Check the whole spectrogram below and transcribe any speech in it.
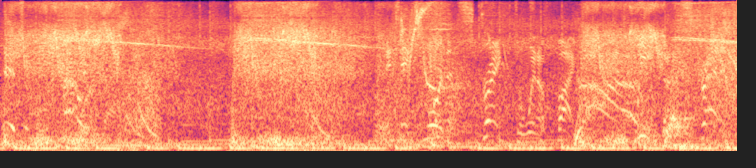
pitiful power battles? It takes more than strength to win a fight. We've got a strategy.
